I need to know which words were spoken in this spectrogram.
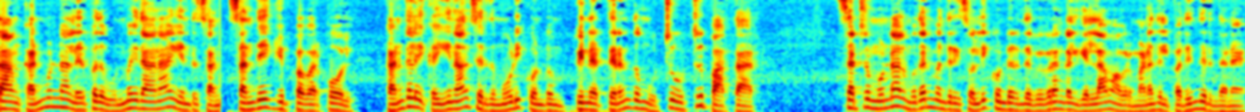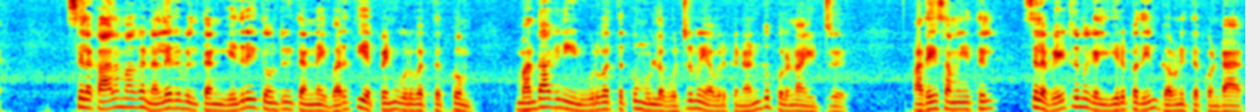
தாம் கண்முன்னால் நிற்பது உண்மைதானா என்று சந்தேகிப்பவர் போல் கண்களை கையினால் சிறிது மூடிக்கொண்டும் பின்னர் திறந்தும் உற்று உற்று பார்த்தார். சற்று முன்னால் முதன் மந்திரி சொல்லிக் கொண்டிருந்த விவரங்கள் எல்லாம் அவர் மனதில் பதிந்திருந்தன. சில காலமாக நள்ளிரவில் தன் எதிரை தோன்றி தன்னை வருத்திய பெண் உருவத்துக்கும் மந்தாகினியின் உருவத்துக்கும் உள்ள ஒற்றுமை அவருக்கு நன்கு புலனாயிற்று. அதே சமயத்தில் சில வேற்றுமைகள் இருப்பதையும் கவனித்துக் கொண்டார்.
